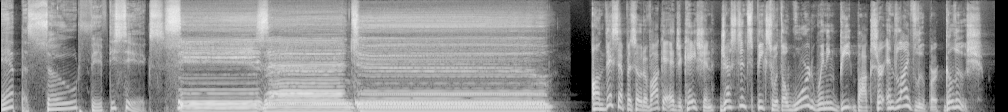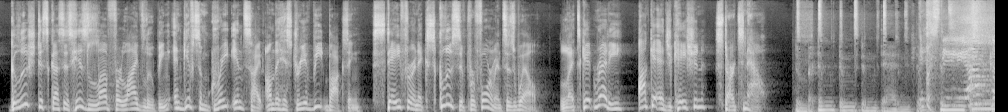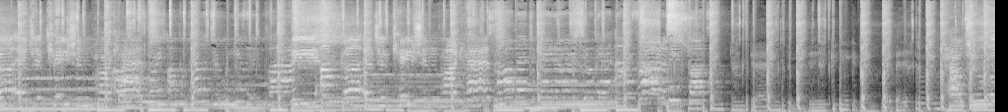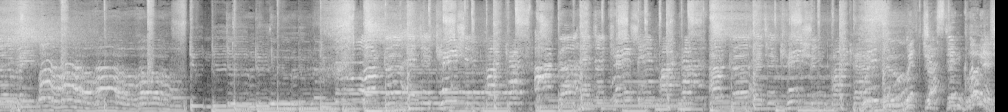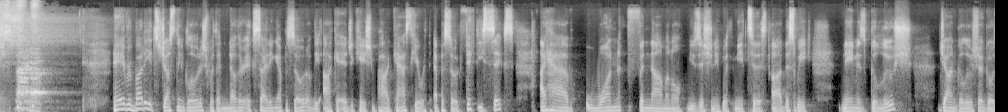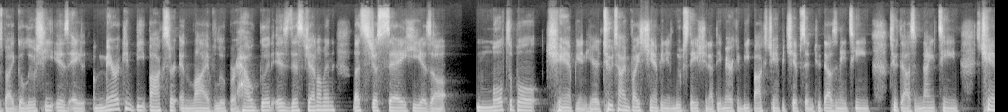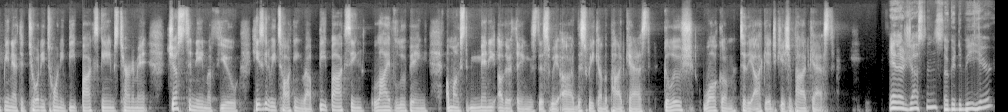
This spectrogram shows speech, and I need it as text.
Episode 56. Season 2. On this episode of Aka Education, Justin speaks with award winning beatboxer and live looper, Galush. Galush discusses his love for live looping and gives some great insight on the history of beatboxing. Stay for an exclusive performance as well. Let's get ready. Aka Education starts now. It's the Anka Education Podcast. Bring acapella to music class. The Anka Education Podcast. Of educators who get outside of these thoughts. How to read. Anka Education Podcast. Anka Education Podcast. Anka Education Podcast. With? With Justin Glodish. Hey, everybody, it's Justin Glodish with another exciting episode of the Aka Education Podcast here with episode 56. I have one phenomenal musician with me to, uh, this week. Name is Galoosh. John Galusha goes by Galoosh. He is a American beatboxer and live looper. How good is this gentleman? Let's just say he is a multiple champion here, two-time vice champion in Loop Station at the American Beatbox Championships in 2018, 2019, champion at the 2020 Beatbox Games tournament, just to name a few. He's going to be talking about beatboxing, live looping, amongst many other things this week. Uh, this week on the podcast, Galoosh, welcome to the Aka Education Podcast. Hey there, Justin. So good to be here.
